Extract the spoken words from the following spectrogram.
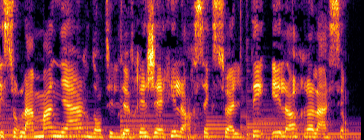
et sur la manière dont ils devraient gérer leur sexualité et leurs relations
